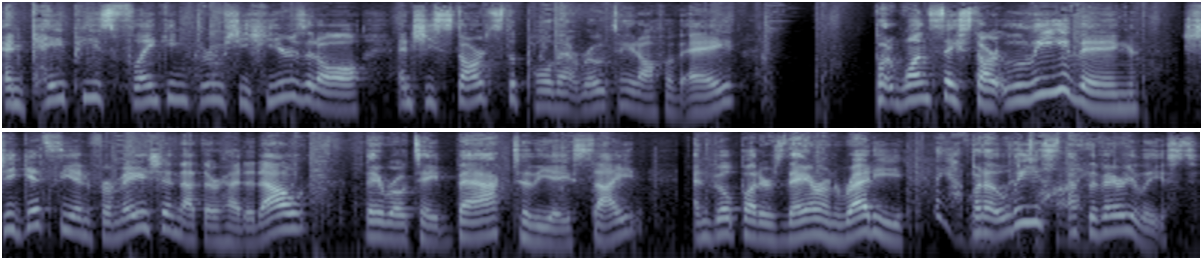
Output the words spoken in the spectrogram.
And KP's flanking through. She hears it all. And she starts to pull that rotate off of A. But once they start leaving, she gets the information that they're headed out. They rotate back to the A site. And Built Butter's there and ready. But at least, at the very least,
